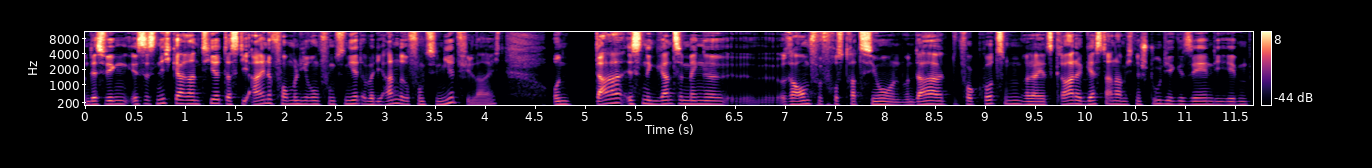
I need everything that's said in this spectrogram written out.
und deswegen ist es nicht garantiert, dass die eine Formulierung funktioniert, aber die andere funktioniert vielleicht. Und da ist eine ganze Menge äh, Raum für Frustration. Und da vor kurzem oder jetzt gerade gestern habe ich eine Studie gesehen, die eben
